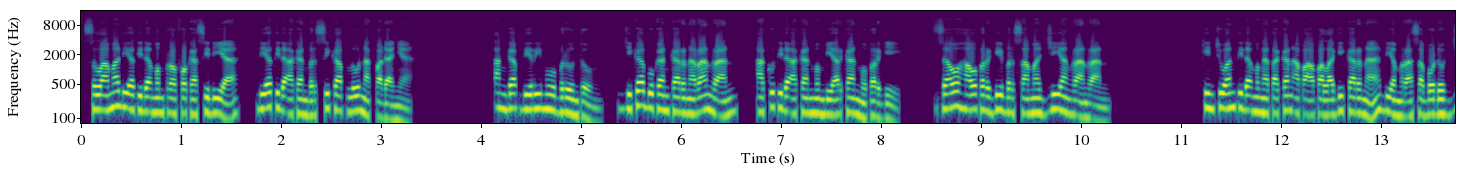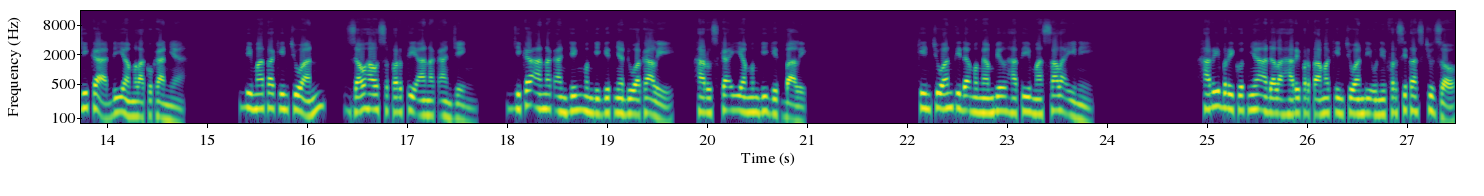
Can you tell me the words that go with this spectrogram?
Selama dia tidak memprovokasi dia, dia tidak akan bersikap lunak padanya. Anggap dirimu beruntung. Jika bukan karena Ranran, aku tidak akan membiarkanmu pergi. Zhao Hao pergi bersama Jiang Ranran. Kincuan tidak mengatakan apa-apa lagi karena dia merasa bodoh jika dia melakukannya. Di mata Kincuan, Zhao Hao seperti anak anjing. Jika anak anjing menggigitnya dua kali, haruskah ia menggigit balik? Kincuan tidak mengambil hati masalah ini. Hari berikutnya adalah hari pertama Kincuan di Universitas Chuzo,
